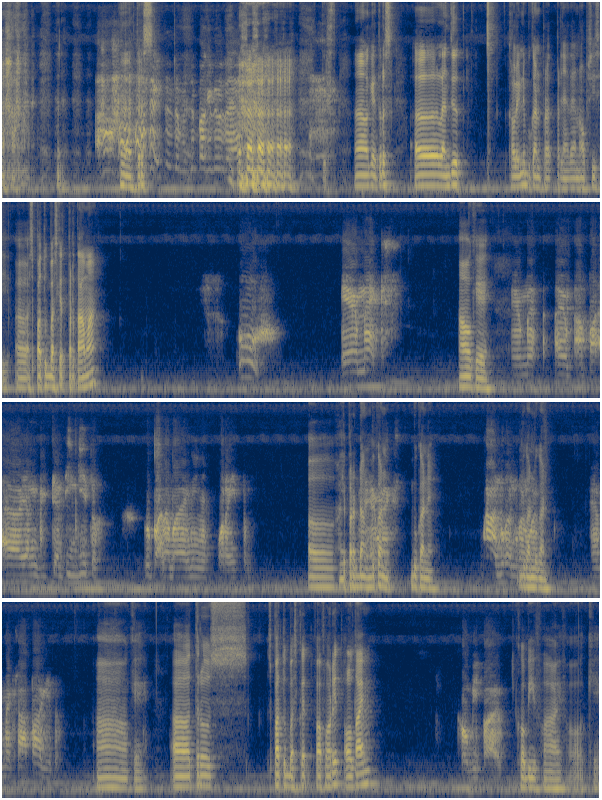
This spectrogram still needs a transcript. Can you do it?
terus itu udah menjebak itu udah. terus ah, oke terus eh, lanjut kalau ini bukan per- pernyataan opsi sih Eh, sepatu basket pertama Uh, Air Max. ah, oke Air Max, Air, apa eh, yang yang tinggi tuh? Lupa nama ininya, warna hitam. Eh, hyperdunk bukan bukan ya Bukan, bukan, bukan. bukan bukan Max apa gitu? ah oke Eh, terus sepatu basket favorit all time Kobe 5. Kobe 5 oke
